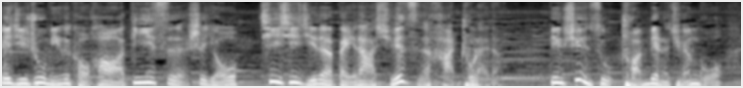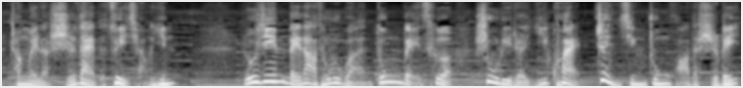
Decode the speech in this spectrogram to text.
这句著名的口号啊，第一次是由七七级的北大学子喊出来的，并迅速传遍了全国，成为了时代的最强音。如今，北大图书馆东北侧竖立着一块振兴中华的石碑，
